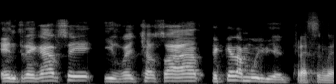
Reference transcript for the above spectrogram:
entregarse y rechazar, te queda muy bien. Gracias, muy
